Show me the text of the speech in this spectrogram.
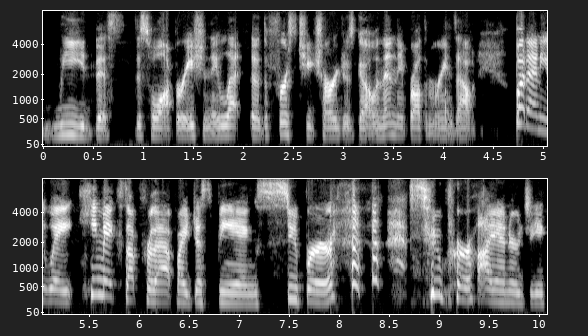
lead this this whole operation. They let the, the first two charges go, and then they brought the Marines out. But anyway, he makes up for that by just being super, super high energy,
